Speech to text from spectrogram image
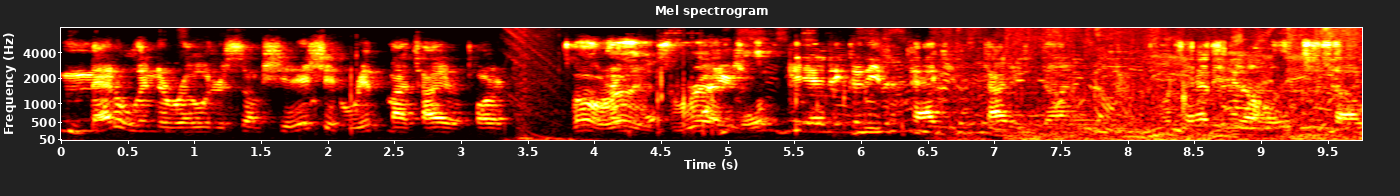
metal in the road or some shit. That shit ripped my tire apart. Oh, really? It's red. Yeah, they couldn't even patch it. The tire's done. So I had to get a whole new tire.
